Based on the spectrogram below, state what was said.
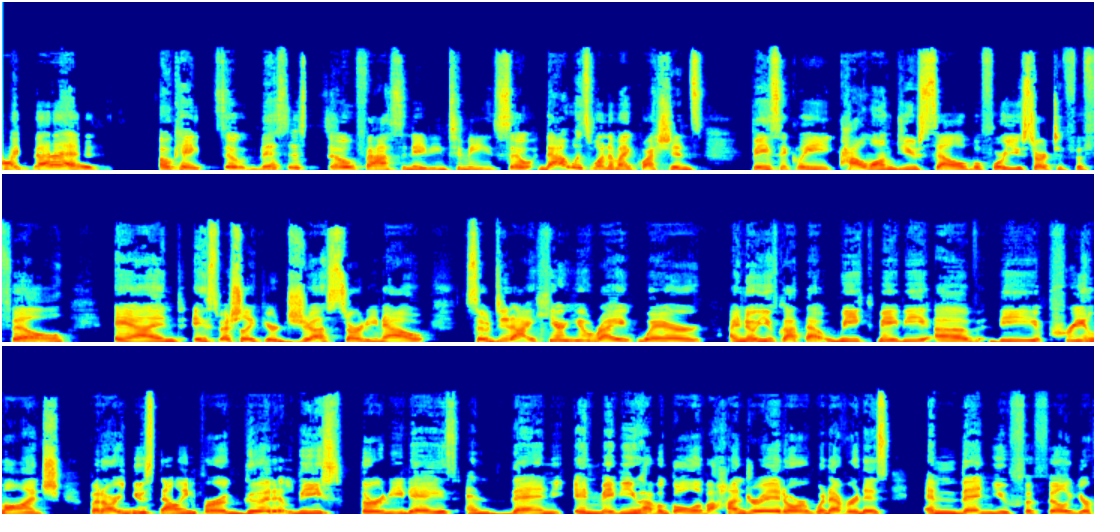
I bet. Okay. So this is so fascinating to me. So that was one of my questions. Basically, how long do you sell before you start to fulfill? And especially if you're just starting out. So did I hear you right where I know you've got that week maybe of the pre-launch, but are you selling for a good at least 30 days and then, and maybe you have a goal of 100 or whatever it is, and then you fulfill your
